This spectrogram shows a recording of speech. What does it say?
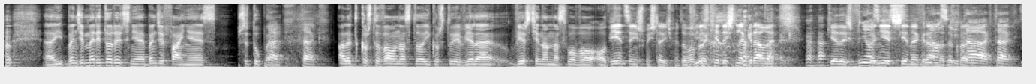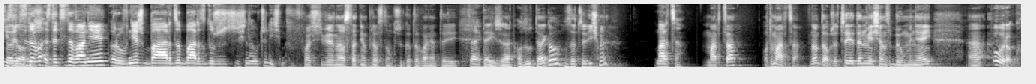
Będzie merytorycznie, będzie fajnie, z przytupem. Tak, tak. Ale kosztowało nas to i kosztuje wiele. Wierzcie nam na słowo od... Więcej niż myśleliśmy. To w ogóle kiedyś nagramy, kiedyś Wnioski, koniecznie nagramy wnioski, dokładnie. Tak, tak. I zdecydowa- zdecydowanie również bardzo, bardzo dużo rzeczy się nauczyliśmy. Właściwie na ostatnią prostą przygotowania tej, Tak. tejże. Od lutego zaczęliśmy? Marca. Marca? Od marca. No dobrze, czy jeden miesiąc był mniej? E, Pół roku.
